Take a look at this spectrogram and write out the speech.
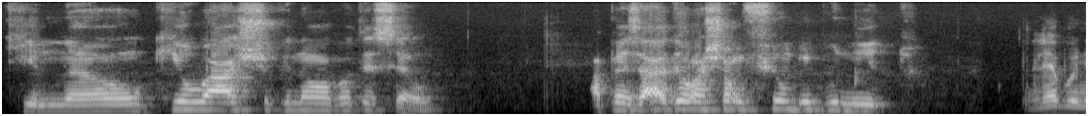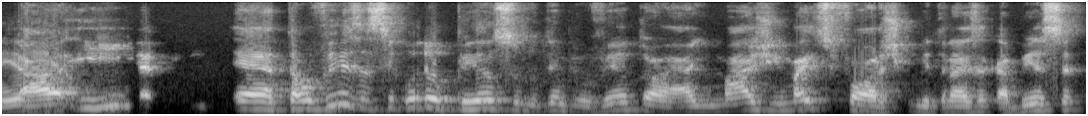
Que não, que eu acho que não aconteceu. Apesar de eu achar um filme bonito. Ele é bonito. Ah, e é, talvez assim, quando eu penso no Tempo e o Vento, a imagem mais forte que me traz à cabeça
